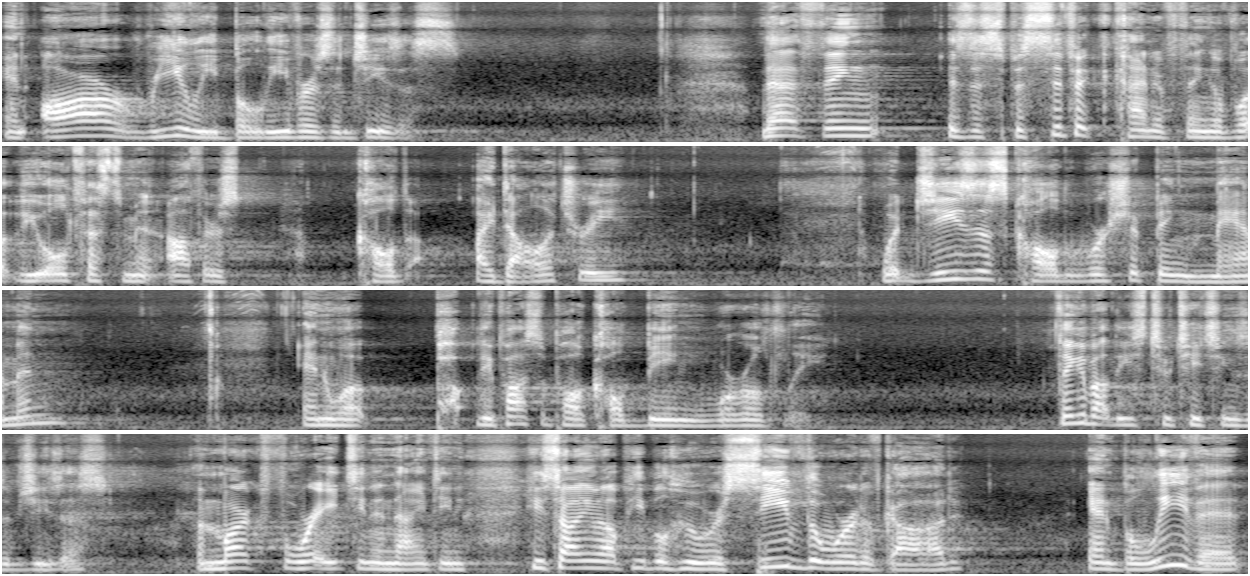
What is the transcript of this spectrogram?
and are really believers in Jesus. That thing is a specific kind of thing of what the Old Testament authors called idolatry, what Jesus called worshiping mammon, and what the Apostle Paul called being worldly. Think about these two teachings of Jesus. In Mark 4 18 and 19, he's talking about people who receive the word of God and believe it,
